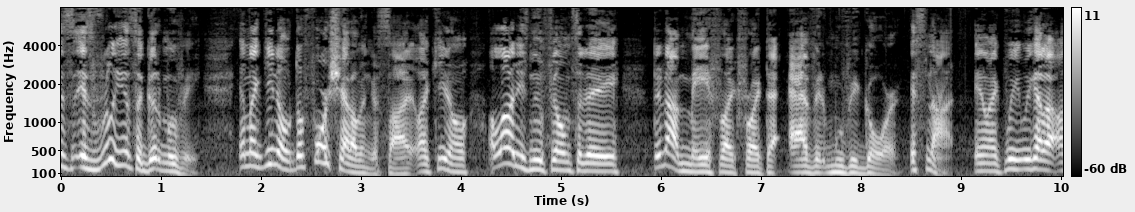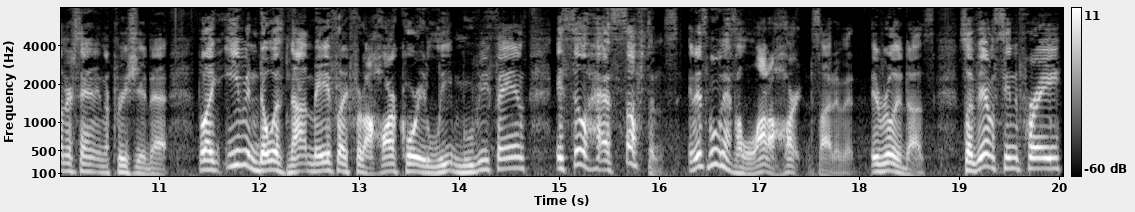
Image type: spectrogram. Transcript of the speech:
it's it really is a good movie. And like you know the foreshadowing aside, like you know a lot of these new films today they're not made for like for like the avid movie goer. It's not. And like we, we gotta understand and appreciate that. But like even though it's not made for like for the hardcore elite movie fans, it still has substance. And this movie has a lot of heart inside of it. It really does. So if you haven't seen Prey,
